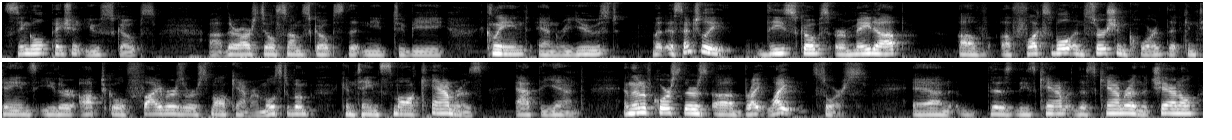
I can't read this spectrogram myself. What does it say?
single patient use scopes. Uh, there are still some scopes that need to be cleaned and reused, but essentially these scopes are made up of a flexible insertion cord that contains either optical fibers or a small camera. Most of them contain small cameras at the end. And then, of course, there's a bright light source. And this, these cam- this camera and the channel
